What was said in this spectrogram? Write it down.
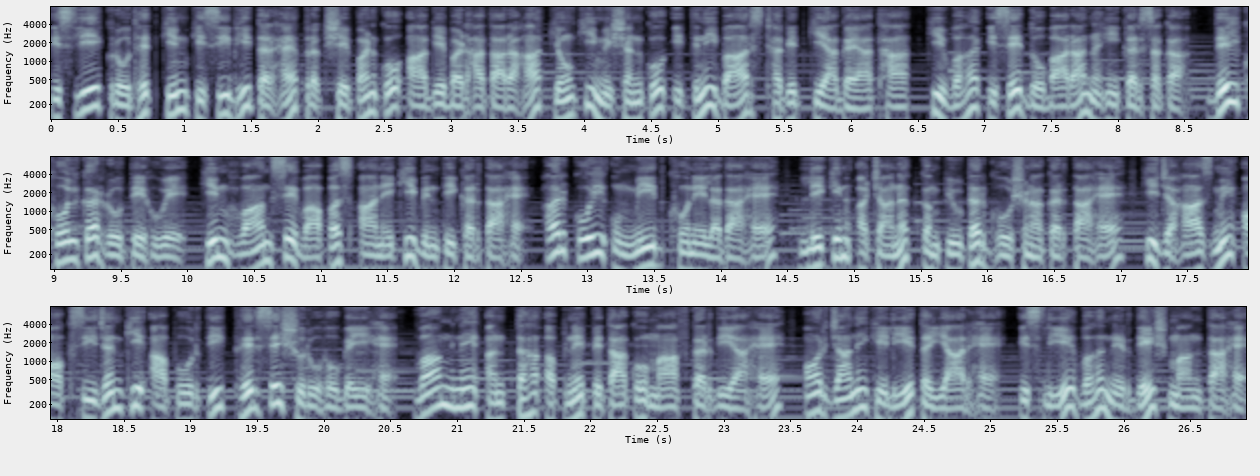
इसलिए क्रोधित किम किसी भी तरह प्रक्षेपण को आगे बढ़ाता रहा क्योंकि मिशन को इतनी बार स्थगित किया गया था कि वह इसे दोबारा नहीं कर सका। दिल खोलकर रोते हुए किम वांग से वापस आने की विनती करता है। हर कोई उम्मीद खोने लगा है, लेकिन अचानक कंप्यूटर घोषणा करता है कि जहाज़ में ऑक्सीजन की आपूर्ति फिर से शुरू हो गई है। वांग ने अंततः अपने पिता को माफ़ कर दिया है और जाने के लिए तैयार है, इसलिए वह निर्देश माँगता है।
